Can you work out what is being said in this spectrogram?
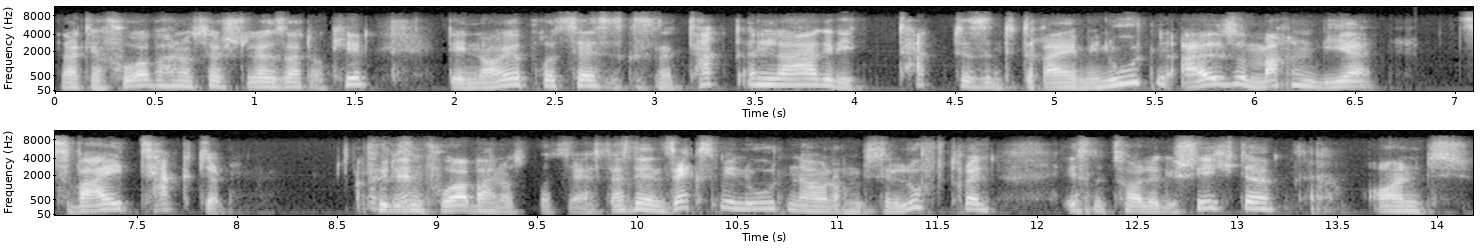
Dann hat der Vorbehandlungshersteller gesagt, okay, der neue Prozess ist eine Taktanlage, die Takte sind drei Minuten, also machen wir zwei Takte für okay. diesen Vorbehandlungsprozess. Das sind in sechs Minuten, haben wir noch ein bisschen Luft drin, ist eine tolle Geschichte. Und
